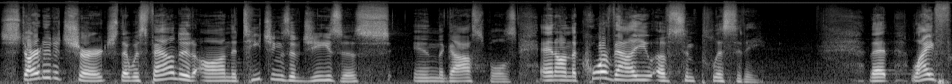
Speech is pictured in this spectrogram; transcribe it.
started a church that was founded on the teachings of Jesus in the Gospels and on the core value of simplicity. That life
